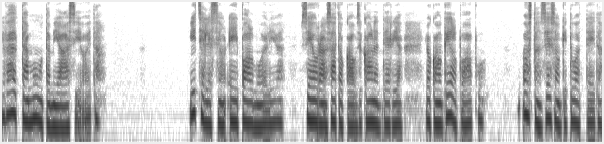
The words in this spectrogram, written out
ja välttää muutamia asioita. Itselle se on ei palmuöljyä, seuraan satokausikalenteria, joka on kelpoapu. Ostan sesonkituotteita,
